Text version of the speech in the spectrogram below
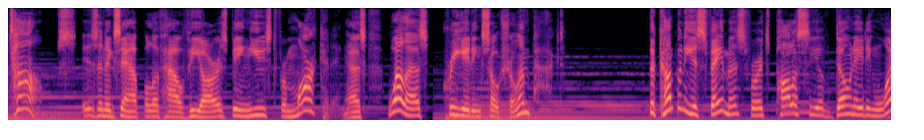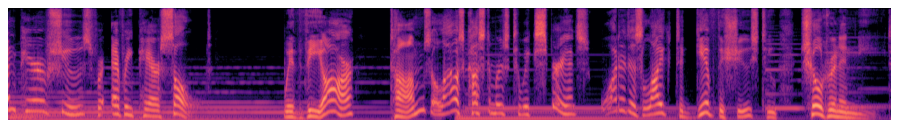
Tom's is an example of how VR is being used for marketing as well as creating social impact. The company is famous for its policy of donating one pair of shoes for every pair sold. With VR, Tom's allows customers to experience what it is like to give the shoes to children in need.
